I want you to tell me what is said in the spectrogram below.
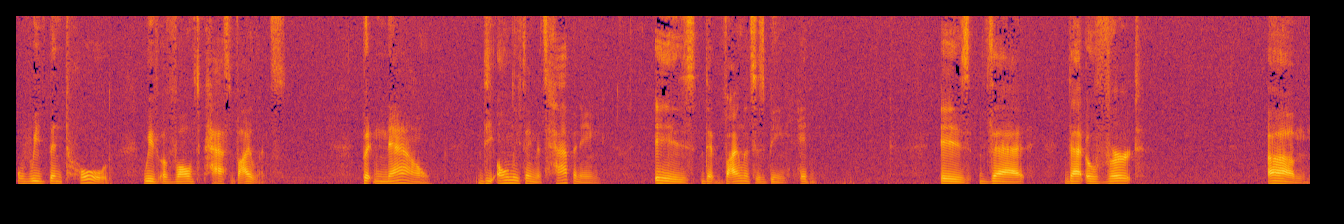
we've been told we've evolved past violence. But now, the only thing that's happening is that violence is being hidden. Is that that overt um,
